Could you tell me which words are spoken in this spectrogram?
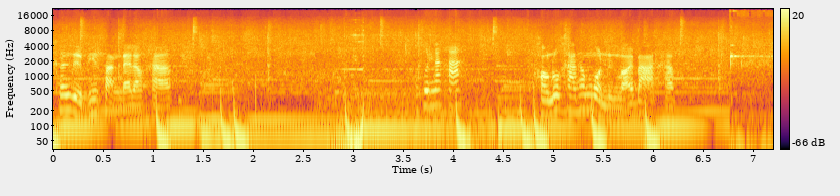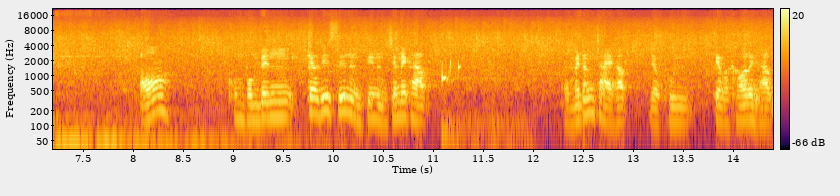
เครื่องดื่มที่สั่งได้แล้วครับ ขอบคุณนะคะ ของลูกค้าทั้งหมด 100 บาทครับ อ๋อผมผมเป็นแก้วที่ซื้อหนึ่งฟรีหนึ่งใช่ไหมครับ ผมไม่ต้องจ่ายครับ เดี๋ยวคุณเก็บกับเขาเลยครับ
